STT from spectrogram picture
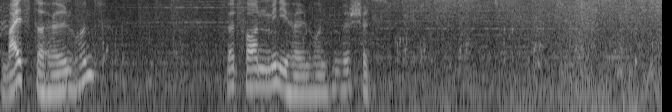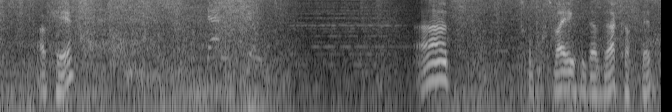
Meisterhöllenhund wird von Mini-Höllenhunden beschützt. Okay. Ah, Trupp 2 hängt ein Berserker fest.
